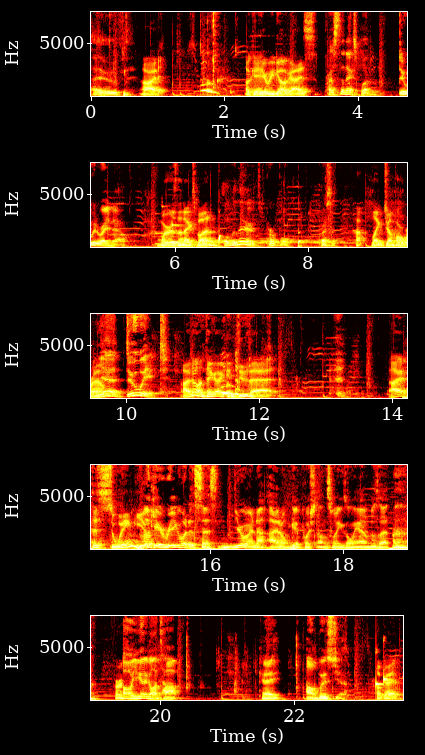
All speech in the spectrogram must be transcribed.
I oofed. All right. Okay, here we go, guys. Press the next button. Do it right now. Where's the next button? Over there, it's purple. Press it. Like jump around? Yeah, do it. I don't think I can do that. I have to swing you. Okay, read what it says. You are not. I don't get pushed on swings. Only Adam does that. First, oh, you gotta go on top. Okay, I'll boost you. okay.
